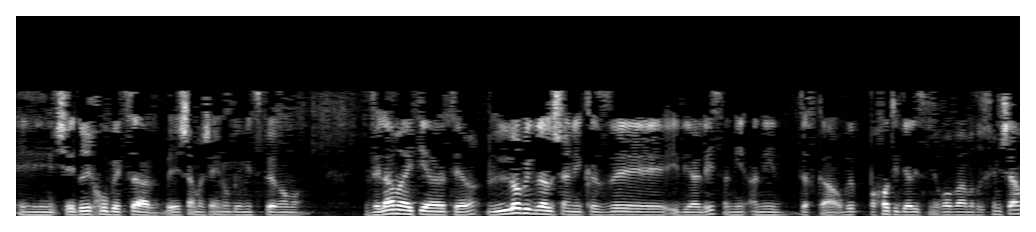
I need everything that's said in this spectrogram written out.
אה, שהדריכו בצה"ל, שם שהיינו במצפה רמון. ולמה הייתי היותר? לא בגלל שאני כזה אידיאליסט, אני, אני דווקא הרבה פחות אידיאליסט מרוב המדריכים שם,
